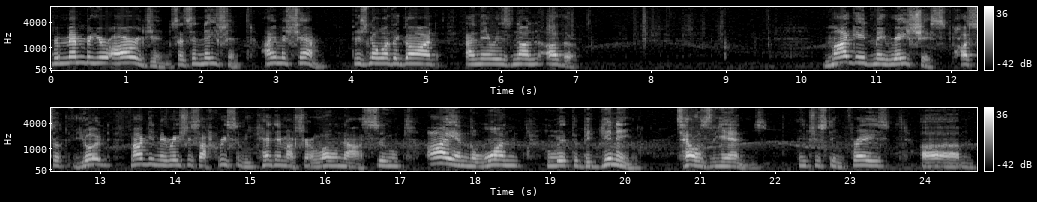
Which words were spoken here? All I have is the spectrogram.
Remember your origins as a nation. I am Hashem. There's no other God, and there is none other. Magid Mereshis, Pasuk Yud, Magid Mereshis Achrisu Mikedem Asher Naasu, I am the one who at the beginning tells the ends. Interesting phrase. Um,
